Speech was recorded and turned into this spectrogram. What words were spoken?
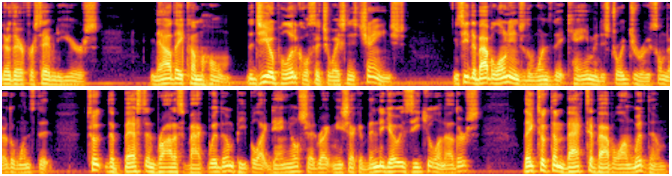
They're there for 70 years. Now they come home. The geopolitical situation has changed. You see, the Babylonians are the ones that came and destroyed Jerusalem. They're the ones that took the best and brightest back with them, people like Daniel, Shadrach, Meshach, Abednego, Ezekiel, and others. They took them back to Babylon with them.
